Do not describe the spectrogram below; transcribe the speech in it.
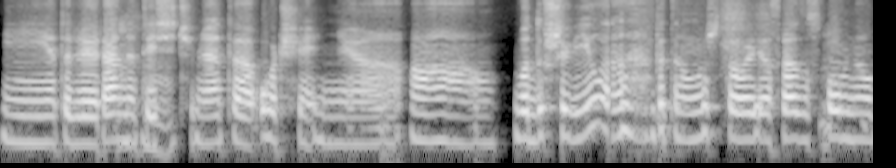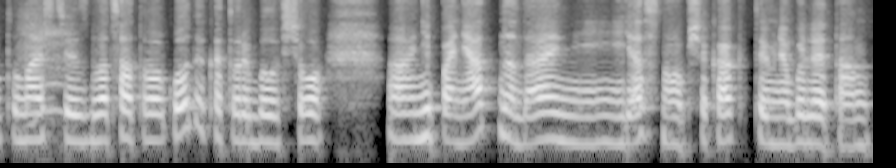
И это реально угу. тысячи. Меня это очень а, воодушевило, потому что я сразу вспомнила ту Настю из 2020 года, которой было все а, непонятно, да, не ясно вообще как это. И у меня были там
